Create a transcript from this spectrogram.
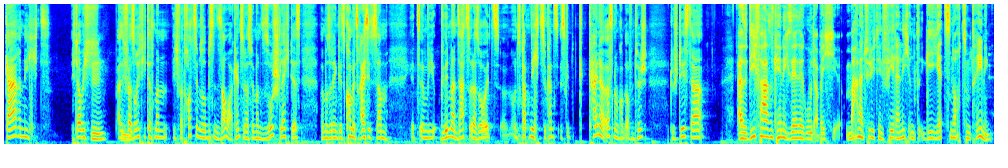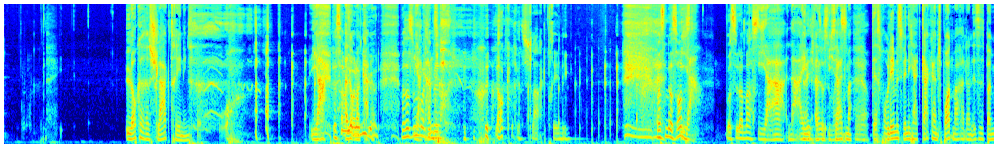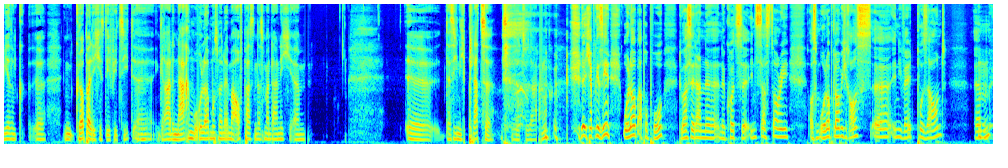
gar nichts. Ich glaube, ich, Hm. also ich war so richtig, dass man, ich war trotzdem so ein bisschen sauer. Kennst du das, wenn man so schlecht ist, weil man so denkt, jetzt komm, jetzt reiß dich zusammen, jetzt irgendwie gewinn mal einen Satz oder so, jetzt, und es klappt nichts. Du kannst, es gibt keine Eröffnung, kommt auf den Tisch. Du stehst da, Also die Phasen kenne ich sehr, sehr gut, aber ich mache natürlich den Fehler nicht und gehe jetzt noch zum Training. Lockeres Schlagtraining. Oh. Ja, das habe also ich auch noch nie kann- gehört. Was hast du Ja, für lockeres Schlagtraining? Was ist denn das sonst, ja, was du da machst? ja, nein. Ja, ich weiß, also ich sage jetzt mal. Ja, ja. das Problem ist, wenn ich halt gar keinen Sport mache, dann ist es bei mir so ein, äh, ein körperliches Defizit. Äh, Mhm. Gerade nach dem Urlaub muss man da immer aufpassen, dass man da nicht, ähm, äh, dass ich nicht platze, sozusagen. Ja, ich habe gesehen, Urlaub, apropos, du hast ja dann eine, eine kurze Insta-Story aus dem Urlaub, glaube ich, raus äh, in die Welt posaunt. Ähm, Mhm.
